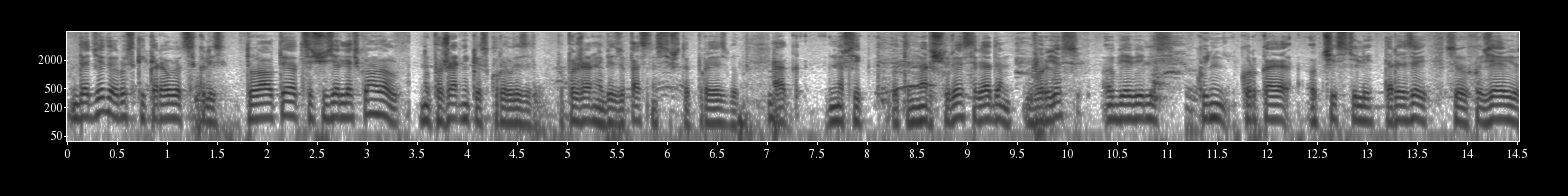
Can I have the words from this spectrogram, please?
даджеда русский караул циклист. То алты от сущузяляшком вал, ну, пожарники скоро лезут, по пожарной безопасности, чтобы проезд был. А к- наши, вот наш шурес рядом, ворьёс объявились, кунь курка обчистили, тарезы, все, хозяева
